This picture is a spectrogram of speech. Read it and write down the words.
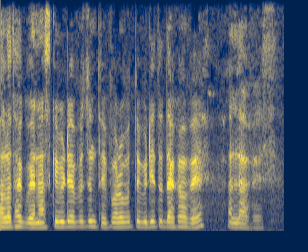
ভালো থাকবেন। আজকে ভিডিও পর্যন্তই। পরবর্তী ভিডিওতে দেখা হবে। আল্লাহ হাফেজ।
